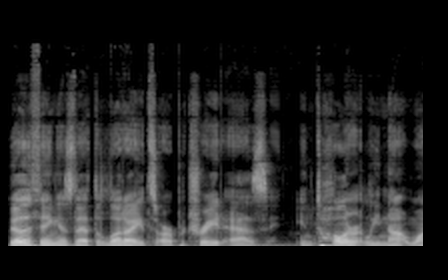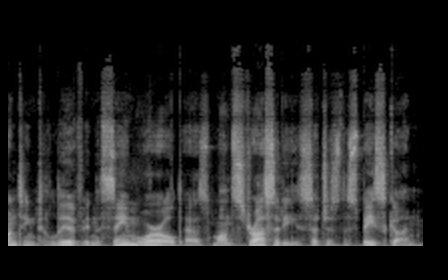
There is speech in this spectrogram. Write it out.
The other thing is that the Luddites are portrayed as intolerantly not wanting to live in the same world as monstrosities such as the space gun.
